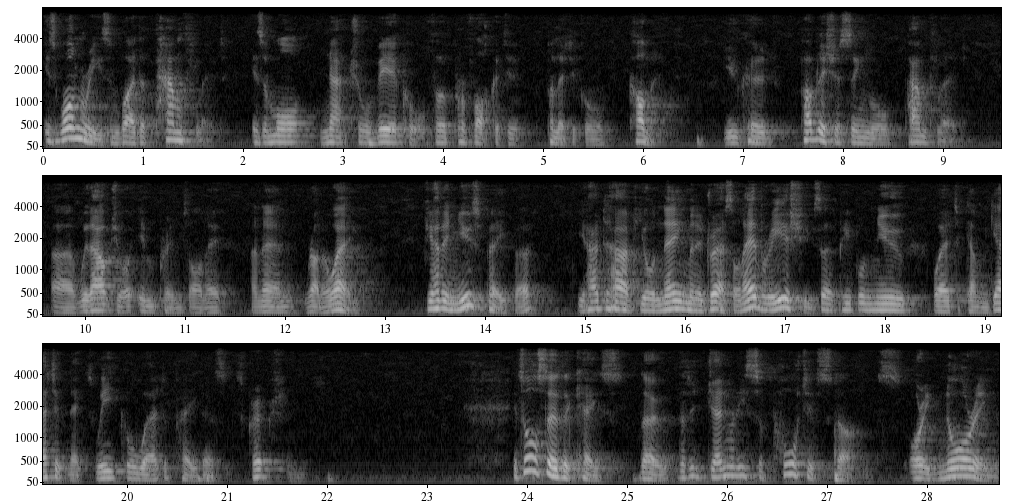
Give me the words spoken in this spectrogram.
is one reason why the pamphlet is a more natural vehicle for provocative political comment. You could publish a single pamphlet uh, without your imprint on it and then run away. If you had a newspaper, you had to have your name and address on every issue so that people knew where to come and get it next week or where to pay their subscriptions. It's also the case, though, that a generally supportive stance or ignoring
